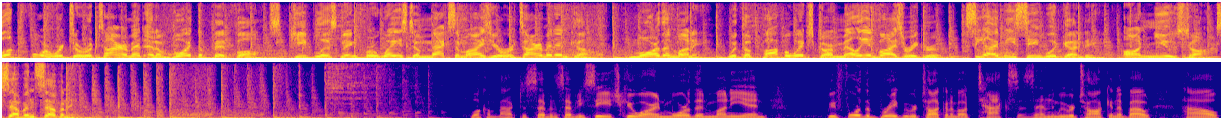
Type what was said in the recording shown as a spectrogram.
Look forward to retirement and avoid the pitfalls. Keep listening for ways to maximize your retirement income. More Than Money with the Popowich Karmali Advisory Group, CIBC Wood Gundy, on News Talk 770. Welcome back to 770 CHQR and More Than Money. And before the break, we were talking about taxes and we were talking about how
